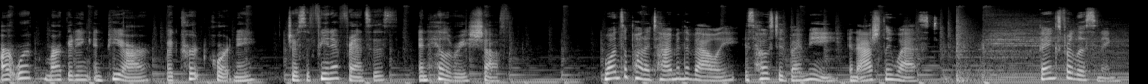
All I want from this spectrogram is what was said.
Artwork, marketing, and PR by Kurt Courtney, Josephina Francis, and Hilary Schuff. Once Upon a Time in the Valley is hosted by me and Ashley West. Thanks for listening.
